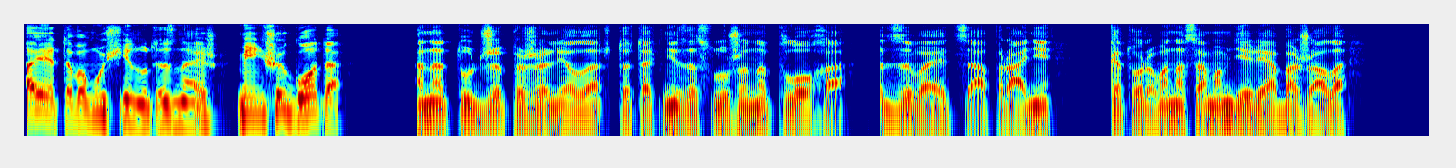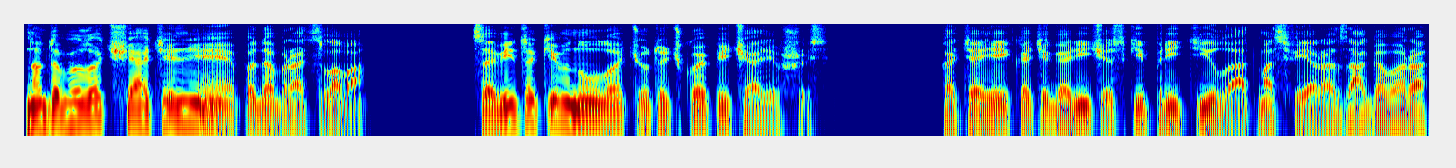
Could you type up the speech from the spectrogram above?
а этого мужчину ты знаешь меньше года». Она тут же пожалела, что так незаслуженно плохо отзывается о Пране, которого на самом деле обожала, — надо было тщательнее подобрать слова. Савита кивнула, чуточку опечалившись. Хотя ей категорически притила атмосфера заговора,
